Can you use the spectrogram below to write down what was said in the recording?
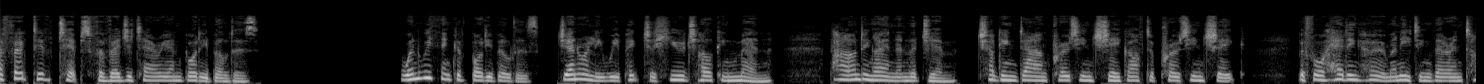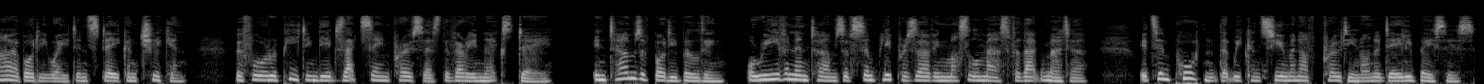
Effective tips for vegetarian bodybuilders. When we think of bodybuilders, generally we picture huge hulking men, pounding iron in the gym, chugging down protein shake after protein shake, before heading home and eating their entire body weight in steak and chicken, before repeating the exact same process the very next day. In terms of bodybuilding, or even in terms of simply preserving muscle mass for that matter, it's important that we consume enough protein on a daily basis,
